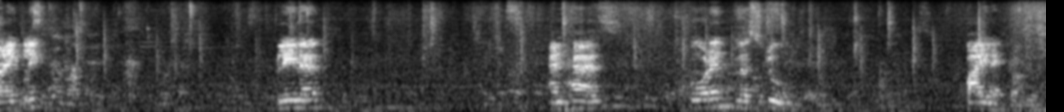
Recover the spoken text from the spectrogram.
cyclic, planar, and has 4n plus 2 pi electrons.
